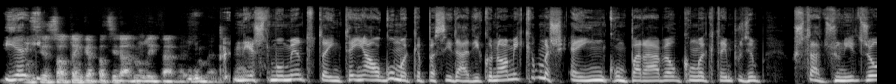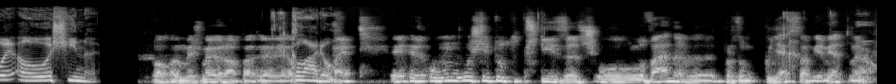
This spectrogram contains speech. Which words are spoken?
E a Rússia só tem capacidade militar neste momento. Neste momento tem, tem alguma capacidade económica, mas é incomparável com a que tem, por exemplo, os Estados Unidos ou a, ou a China. Ou mesmo a Europa. Eh, claro. Bem, eh, um, um, instituto de pesquisas, o Levada, eh, presumo que conhece, obviamente, não. É?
